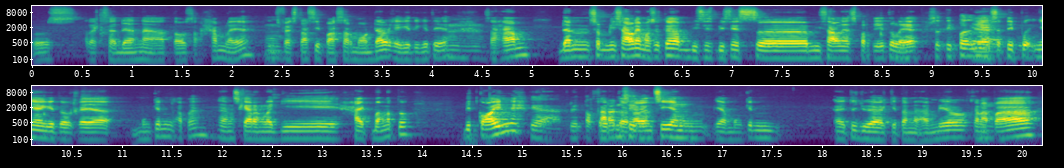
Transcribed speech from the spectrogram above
terus reksadana atau saham lah ya, Hmm. investasi pasar modal kayak gitu-gitu ya, Hmm. saham. Dan semisalnya maksudnya bisnis-bisnis misalnya seperti itu lah ya. Setipenya. Ya setipenya gitu. Kayak mungkin apa yang sekarang lagi hype banget tuh Bitcoin ya. Ya cryptocurrency. Cryptocurrency yang Hmm. ya mungkin eh, itu juga kita nggak ambil. Kenapa?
